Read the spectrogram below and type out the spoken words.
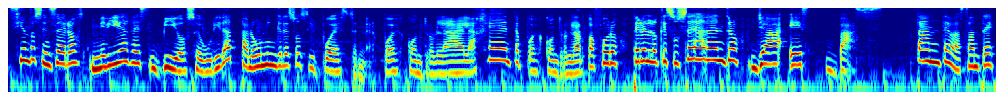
siendo sinceros, medidas de bioseguridad para un ingreso sí puedes tener puedes controlar a la gente, puedes controlar tu aforo, pero lo que sucede adentro ya es bastante, bastante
